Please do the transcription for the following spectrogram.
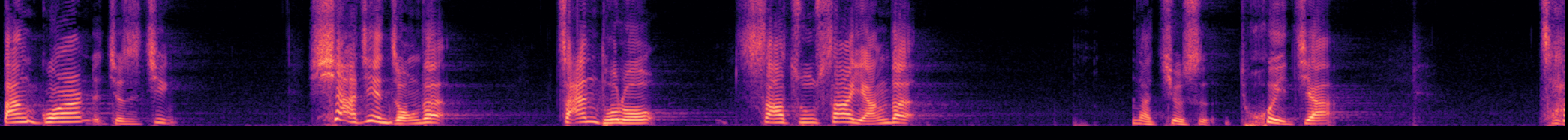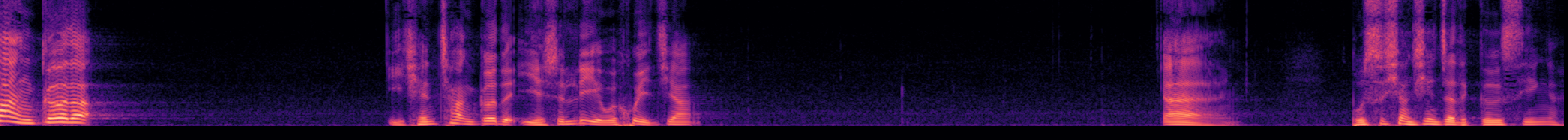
当官的就是晋，下贱种的，旃陀罗杀猪杀羊的，那就是会家。唱歌的，以前唱歌的也是列为会家。哎，不是像现在的歌星啊，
